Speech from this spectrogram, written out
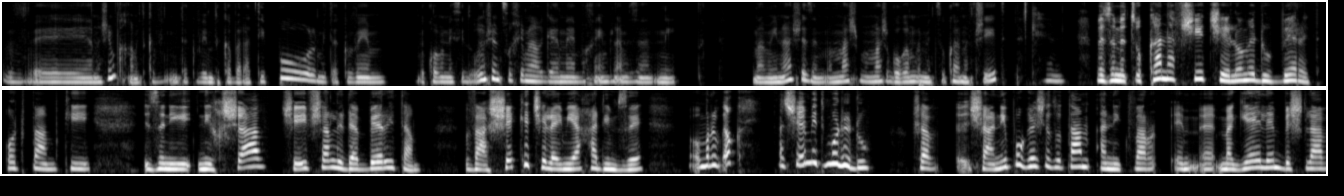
ואנשים ככה מתעכב- מתעכבים בקבלת טיפול, מתעכבים בכל מיני סידורים שהם צריכים לארגן אה, בחיים שלהם, וזה אני מאמינה שזה ממש ממש גורם למצוקה נפשית. כן. וזו מצוקה נפשית שהיא לא מדוברת, עוד פעם, כי זה נחשב שאי אפשר לדבר איתם. והשקט שלהם יחד עם זה, אומרים, אוקיי, אז שהם יתמודדו. עכשיו, כשאני פוגשת אותם, אני כבר אה, מגיעה אליהם בשלב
